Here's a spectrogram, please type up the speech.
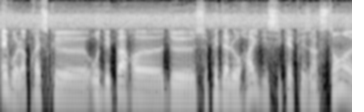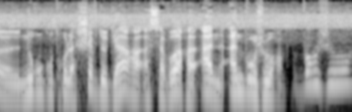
Et voilà, presque euh, au départ euh, de ce pédalo rail, d'ici quelques instants, euh, nous rencontrons la chef de gare, à savoir Anne. Anne, bonjour. Bonjour.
